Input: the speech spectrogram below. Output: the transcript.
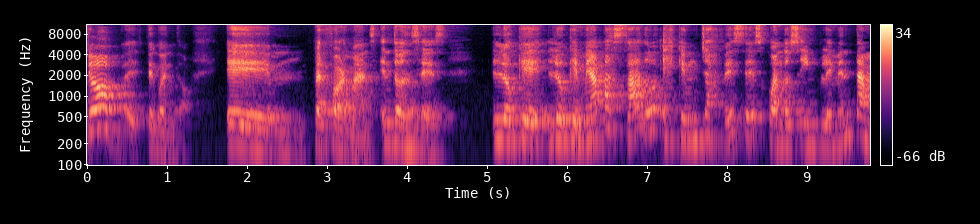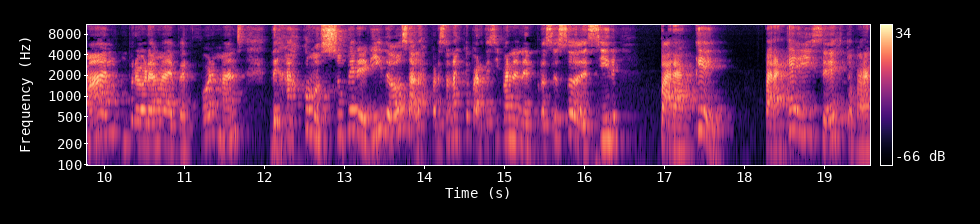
yo eh, te cuento. Eh, performance. Entonces, lo que, lo que me ha pasado es que muchas veces cuando se implementa mal un programa de performance, dejas como súper heridos a las personas que participan en el proceso de decir, ¿para qué? ¿Para qué hice esto? ¿Para,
